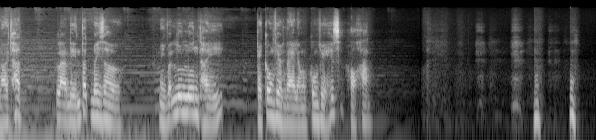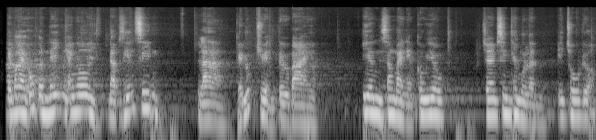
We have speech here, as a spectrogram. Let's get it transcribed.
Nói thật là đến tận bây giờ, mình vẫn luôn luôn thấy cái công việc này là một công việc hết sức khó khăn. cái bài opening anh ơi, đạo diễn xin là cái lúc chuyển từ bài yên sang bài ném câu yêu. Cho em xin thêm một lần intro nữa.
